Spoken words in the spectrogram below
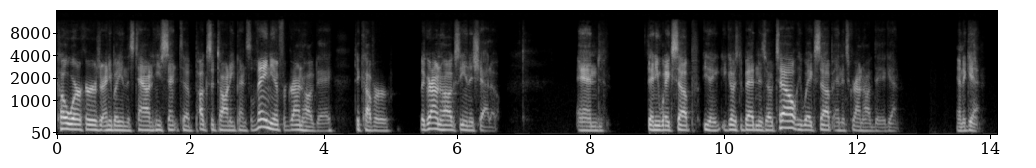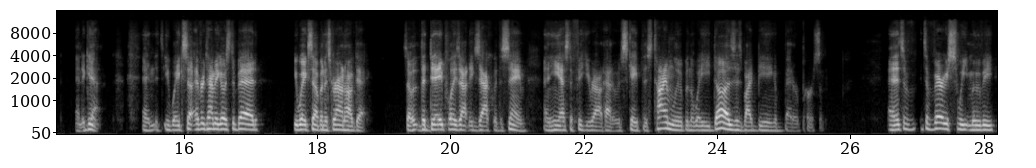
coworkers or anybody in this town. He's sent to Punxsutawney, Pennsylvania for Groundhog Day to cover the groundhog seeing his shadow. And then he wakes up, you know, he goes to bed in his hotel, he wakes up and it's Groundhog Day again and again and again. And he wakes up every time he goes to bed, he wakes up and it's Groundhog Day. So the day plays out exactly the same, and he has to figure out how to escape this time loop. And the way he does is by being a better person. And it's a it's a very sweet movie.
